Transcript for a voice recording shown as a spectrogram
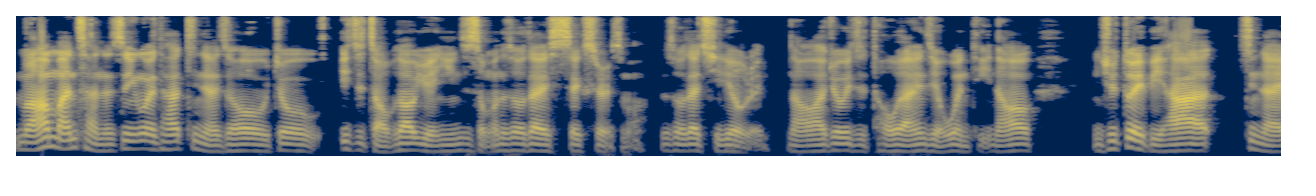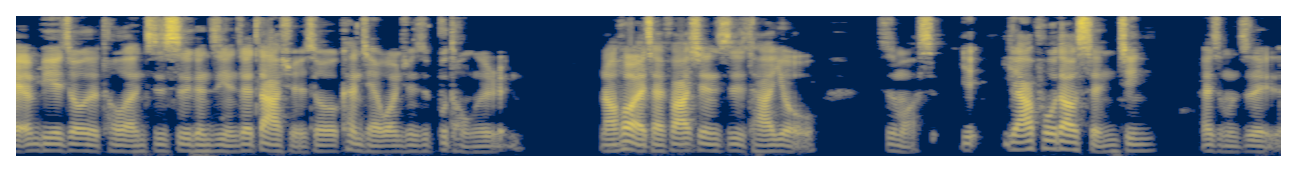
嘛，他蛮惨的，是因为他进来之后就一直找不到原因是什么。那时候在 Sixers 嘛，那时候在七六人，然后他就一直投篮一直有问题。然后你去对比他进来 NBA 之后的投篮姿势，跟之前在大学的时候看起来完全是不同的人。然后后来才发现是他有是什么，是压压迫到神经，还是什么之类的。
